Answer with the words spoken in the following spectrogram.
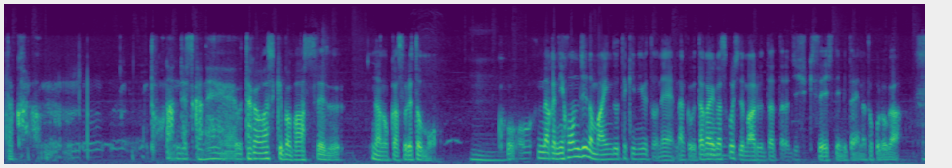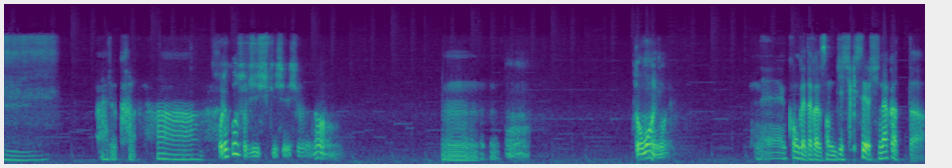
だから、うんどうなんですかね、疑わしければ罰せずなのか、それとも、うん。こう、なんか日本人のマインド的に言うとね、なんか疑いが少しでもあるんだったら自主規制してみたいなところがあるからな。これこそ自主規制しろようん、な。うん。と思うよ、ね、今回だからその自主規制をしなかった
